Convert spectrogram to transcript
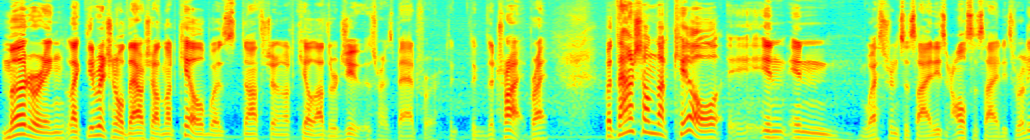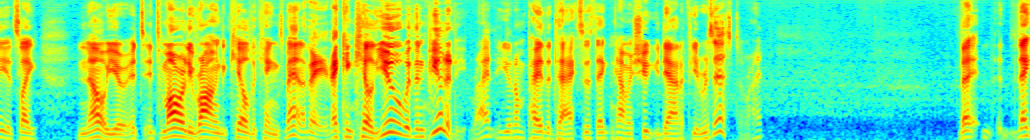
Murdering, like the original "Thou shalt not kill" was "Thou shalt not kill other Jews," right? It's bad for the, the, the tribe, right? But "Thou shalt not kill" in in Western societies and all societies really, it's like no, you're it's it's morally wrong to kill the king's men. They they can kill you with impunity, right? You don't pay the taxes, they can come and shoot you down if you resist, right? They they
